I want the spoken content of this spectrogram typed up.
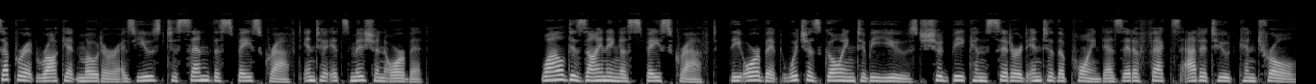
separate rocket motor is used to send the spacecraft into its mission orbit. While designing a spacecraft, the orbit which is going to be used should be considered into the point as it affects attitude control,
